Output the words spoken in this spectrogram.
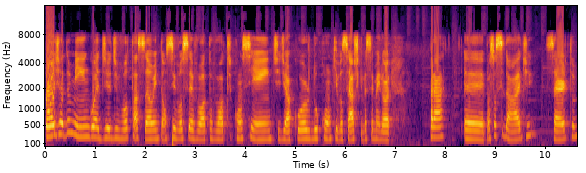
Hoje é domingo, é dia de votação, então se você vota, vote consciente, de acordo com o que você acha que vai ser melhor para é, a sua cidade, certo?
